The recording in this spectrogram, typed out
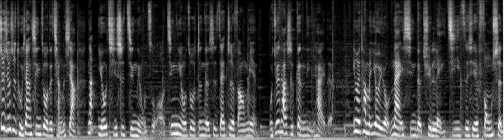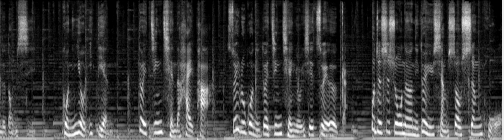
这就是土象星座的强项，那尤其是金牛座哦，金牛座真的是在这方面，我觉得他是更厉害的，因为他们又有耐心的去累积这些丰盛的东西。如果你有一点对金钱的害怕，所以如果你对金钱有一些罪恶感，或者是说呢，你对于享受生活、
